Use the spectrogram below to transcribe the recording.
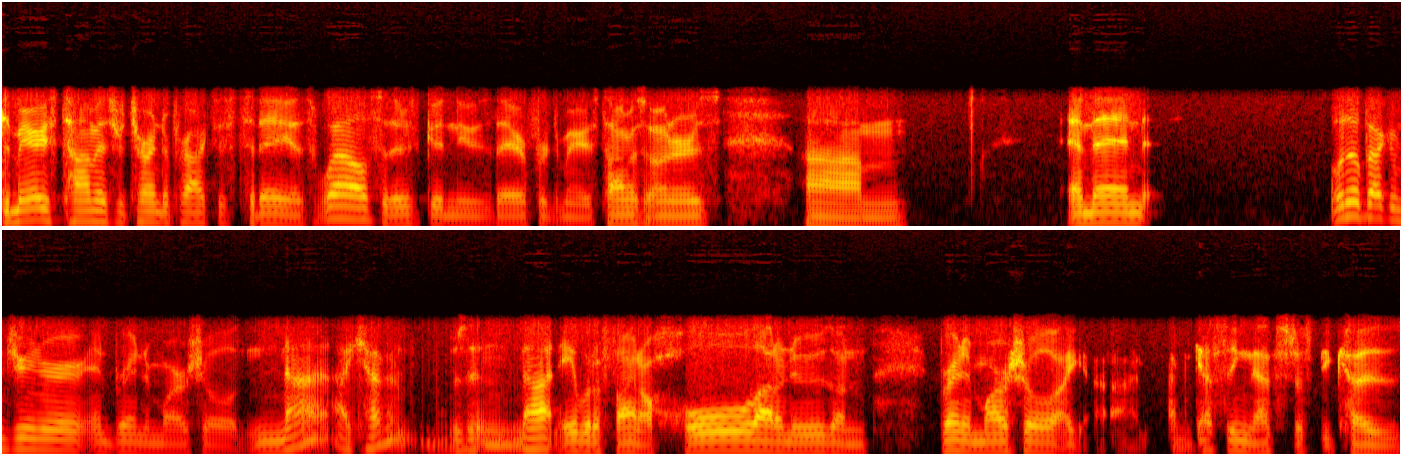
Demaryius Thomas returned to practice today as well, so there's good news there for Demaryius Thomas owners. Um, and then Odell Beckham Jr. and Brandon Marshall. Not I haven't was not able to find a whole lot of news on Brandon Marshall. I I'm guessing that's just because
